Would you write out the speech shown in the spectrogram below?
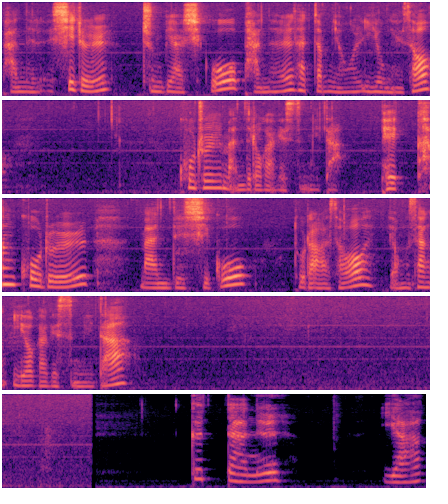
바늘 실을 준비하시고 바늘 4.0을 이용해서 코를 만들어 가겠습니다. 101코를 만드시고 돌아와서 영상 이어가겠습니다. 끝단을 약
